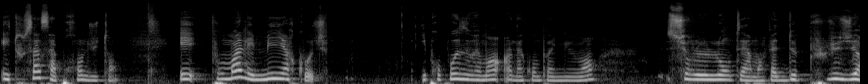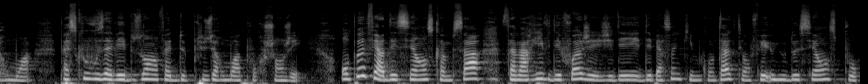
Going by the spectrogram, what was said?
Et tout ça, ça prend du temps. Et pour moi, les meilleurs coachs, ils proposent vraiment un accompagnement sur le long terme en fait de plusieurs mois parce que vous avez besoin en fait de plusieurs mois pour changer. On peut faire des séances comme ça, ça m'arrive des fois j'ai des, des, personnes qui me contactent et on fait une ou deux séances pour,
